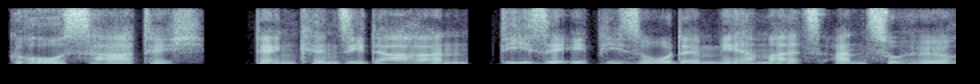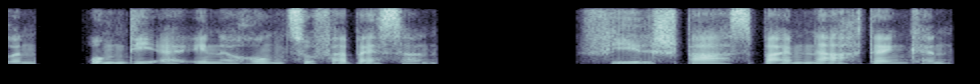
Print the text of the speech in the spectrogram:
Großartig! Denken Sie daran, diese Episode mehrmals anzuhören, um die Erinnerung zu verbessern. Viel Spaß beim Nachdenken!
